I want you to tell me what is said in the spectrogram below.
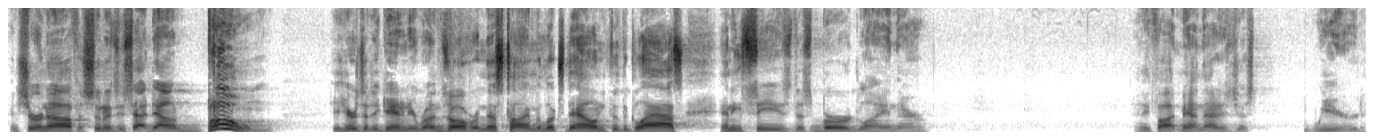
And sure enough, as soon as he sat down, boom, he hears it again and he runs over, and this time he looks down through the glass and he sees this bird lying there. And he thought, man, that is just weird.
